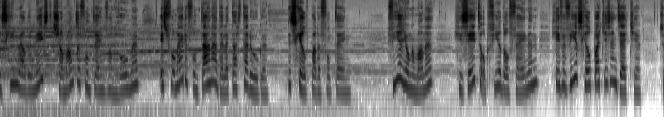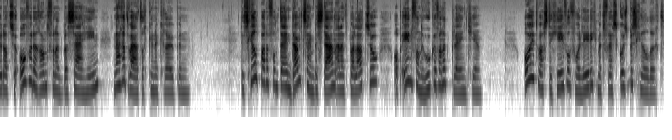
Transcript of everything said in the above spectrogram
Misschien wel de meest charmante fontein van Rome is voor mij de Fontana delle Tartarughe, de schildpaddenfontein. Vier jonge mannen, gezeten op vier dolfijnen, geven vier schildpadjes een zetje, zodat ze over de rand van het bassin heen naar het water kunnen kruipen. De schildpaddenfontein dankt zijn bestaan aan het palazzo op een van de hoeken van het pleintje. Ooit was de gevel volledig met fresco's beschilderd,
